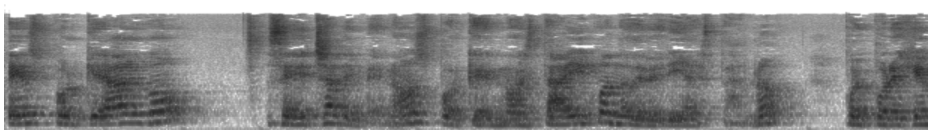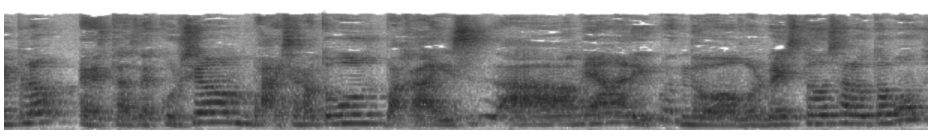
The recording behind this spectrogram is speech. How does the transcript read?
es porque algo se echa de menos, porque no está ahí cuando debería estar, ¿no? Pues por ejemplo, estás de excursión, vais en autobús, bajáis a mear y cuando volvéis todos al autobús,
